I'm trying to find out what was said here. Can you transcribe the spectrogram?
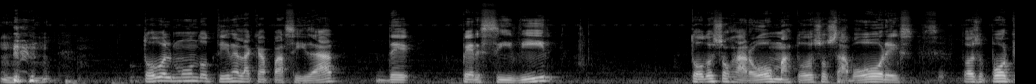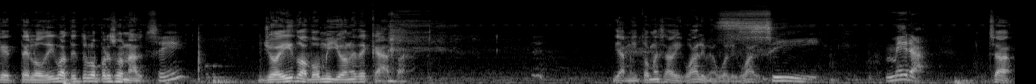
Todo el mundo tiene la capacidad de percibir todos esos aromas, todos esos sabores, todo eso, porque te lo digo a título personal, ¿Sí? yo he ido a dos millones de catas. Y a mí todo me sabe igual y me huele igual. Sí. Mira, O sea,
